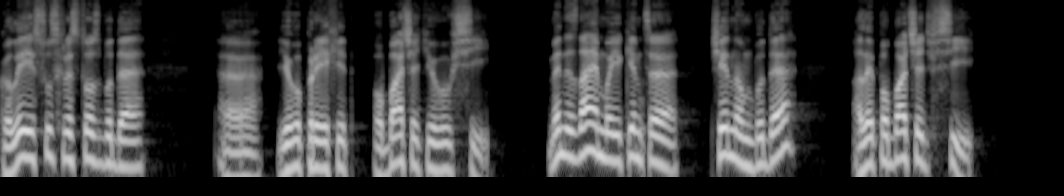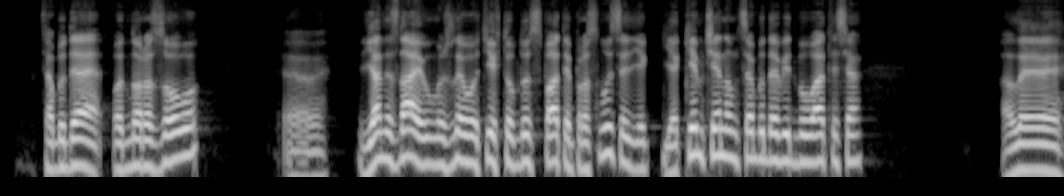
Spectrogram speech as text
коли Ісус Христос буде, е, Його прихід, побачать Його всі. Ми не знаємо, яким це чином буде, але побачать всі. Це буде одноразово. Е, я не знаю, можливо, ті, хто будуть спати, проснуться, яким чином це буде відбуватися. Але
